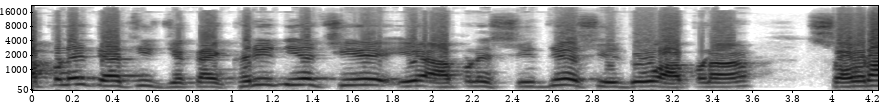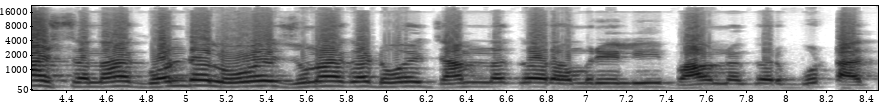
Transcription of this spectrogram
આપણે ત્યાંથી જે કાંઈ ખરીદીએ છીએ, એ આપણે સીધે સીધું આપણા સૌરાષ્ટ્રના ગોંડલ હોય, જુનાગઢ હોય, જામનગર, અમરેલી, ભાવનગર, બોટાદ,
